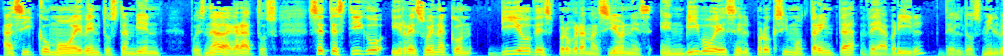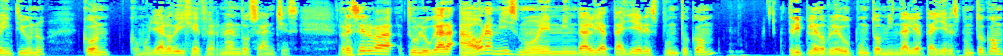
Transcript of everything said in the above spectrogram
así como eventos también, pues nada gratos. Sé testigo y resuena con biodesprogramaciones. En vivo es el próximo 30 de abril del 2021 con, como ya lo dije, Fernando Sánchez. Reserva tu lugar ahora mismo en mindaliatalleres.com www.mindaliatalleres.com.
